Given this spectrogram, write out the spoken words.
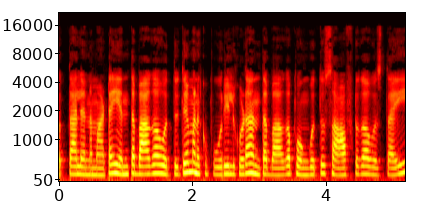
ఒత్తాలి అన్నమాట ఎంత బాగా ఒత్తితే మనకు పూరీలు కూడా అంత బాగా పొంగుతూ సాఫ్ట్గా వస్తాయి.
